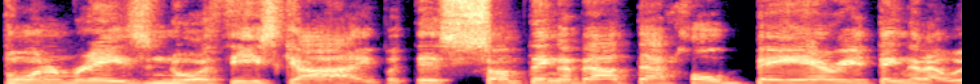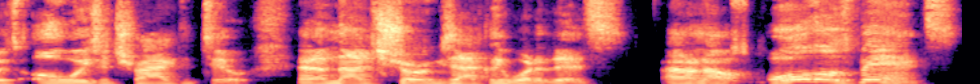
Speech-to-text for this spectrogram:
born and raised Northeast guy, but there's something about that whole Bay Area thing that I was always attracted to, and I'm not sure exactly what it is. I don't know. All those bands.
